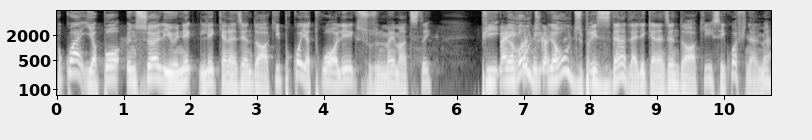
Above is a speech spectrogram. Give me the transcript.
Pourquoi il n'y a pas une seule et unique Ligue canadienne de hockey? Pourquoi il y a trois ligues sous une même entité? Puis Ben, le, écoute, rôle du, le rôle du président de la Ligue canadienne de hockey, c'est quoi finalement?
